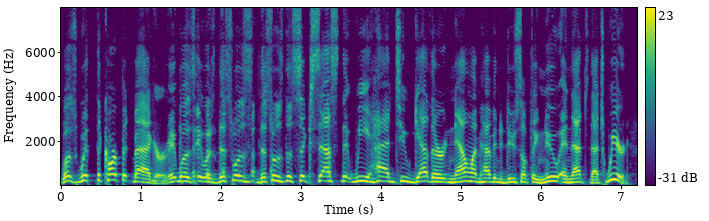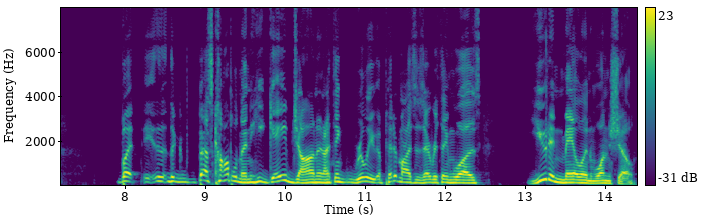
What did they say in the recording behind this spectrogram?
was with the carpetbagger. It was it was this was this was the success that we had together. Now I'm having to do something new and that's that's weird. But uh, the best compliment he gave John, and I think really epitomizes everything, was you didn't mail in one show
